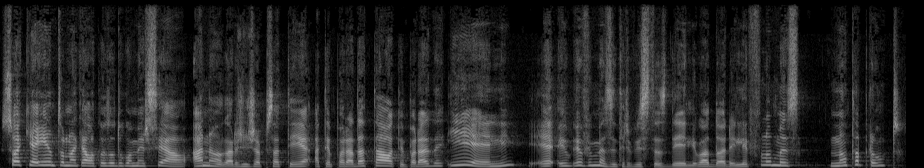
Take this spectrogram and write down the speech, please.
Só que aí entrou naquela coisa do comercial. Ah, não, agora a gente já precisa ter a temporada tal, a temporada. E ele, é, eu, eu vi umas entrevistas dele, eu adoro ele. Ele falou, mas não está pronto.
